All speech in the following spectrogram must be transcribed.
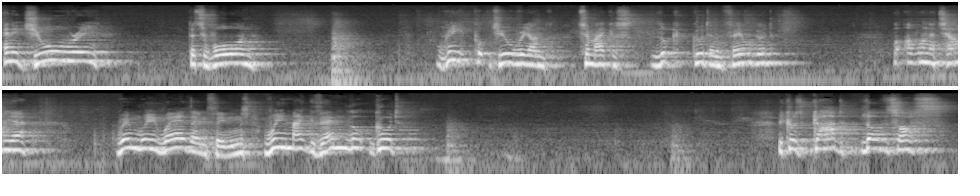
Any jewellery that's worn, we put jewellery on to make us look good and feel good. But I want to tell you, when we wear them things, we make them look good. Because God loves us.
